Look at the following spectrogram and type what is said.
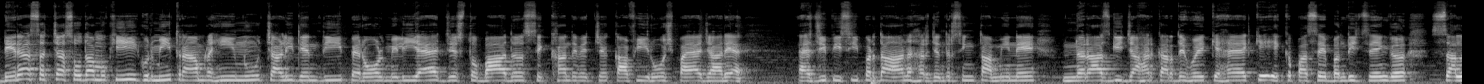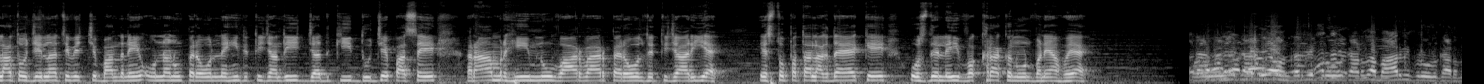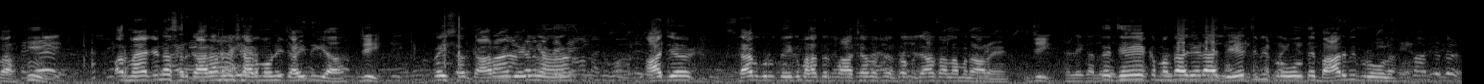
ਡੇਰਾ ਸੱਚਾ ਸੌਦਾ ਮੁਖੀ ਗੁਰਮੀਤ ਰਾਮ ਰਹੀਮ ਨੂੰ 40 ਦਿਨ ਦੀ ਪੈਰੋਲ ਮਿਲੀ ਹੈ, ਜਿਸ ਤੋਂ ਬਾਅਦ ਸਿੱਖਾਂ ਦੇ ਵਿੱਚ ਕਾਫੀ ਰੋਸ਼ ਪਾਇਆ ਜਾ ਰਿਹਾ ਹੈ। ਐਸਜੀਪੀਸੀ ਪ੍ਰਧਾਨ ਹਰਜਿੰਦਰ ਸਿੰਘ ਧਾਮੀ ਨੇ ਨਾਰਾਜ਼ਗੀ ਜ਼ਾਹਰ ਕਰਦੇ ਹੋਏ ਕਿਹਾ ਹੈ ਕਿ ਇੱਕ ਪਾਸੇ ਬੰਦੀ ਸਿੰਘ ਸਾਲਾਂ ਤੋਂ ਜੇਲ੍ਹਾਂ 'ਚ ਵਿੱਚ ਬੰਦ ਨੇ, ਉਹਨਾਂ ਨੂੰ ਪੈਰੋਲ ਨਹੀਂ ਦਿੱਤੀ ਜਾਂਦੀ, ਜਦਕਿ ਦੂਜੇ ਪਾਸੇ ਰਾਮ ਰਹੀਮ ਨੂੰ ਵਾਰ-ਵਾਰ ਪੈਰੋਲ ਦਿੱਤੀ ਜਾ ਰਹੀ ਹੈ। ਇਸ ਤੋਂ ਪਤਾ ਲੱਗਦਾ ਹੈ ਕਿ ਉਸ ਦੇ ਲਈ ਵੱਖਰਾ ਕਾਨੂੰਨ ਬਣਿਆ ਹੋਇਆ ਹੈ। ਪਰੋਲ ਨੇ ਕਰਦੇ ਆ ਅੰਦਰ ਵੀ ਪਰੋਲ ਕੱਢਦਾ ਬਾਹਰ ਵੀ ਪਰੋਲ ਕੱਢਦਾ। ਔਰ ਮੈਂ ਕਹਿੰਦਾ ਸਰਕਾਰਾਂ ਨੂੰ ਵੀ ਸ਼ਰਮ ਆਉਣੀ ਚਾਹੀਦੀ ਆ। ਜੀ। ਵੀ ਸਰਕਾਰਾਂ ਜਿਹੜੀਆਂ ਅੱਜ ਸਾਹਿਬ ਗੁਰੂ ਤੇਗ ਬਹਾਦਰ ਪਾਤਸ਼ਾਹ ਦਾ 350 ਸਾਲਾ ਮਨਾ ਰਹੇ ਜੀ। ਤੇ ਜੇ ਇੱਕ ਬੰਦਾ ਜਿਹੜਾ ਜੇਲ੍ਹ 'ਚ ਵੀ ਪਰੋਲ ਤੇ ਬਾਹਰ ਵੀ ਪਰੋਲ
